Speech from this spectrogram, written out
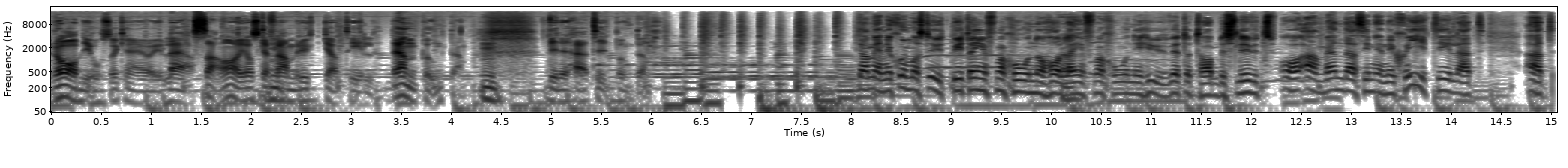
eh, radio så kan jag ju läsa, ja jag ska mm. framrycka till den punkten mm. vid den här tidpunkten. Ja, människor måste utbyta information och hålla information i huvudet och ta beslut och använda sin energi till att, att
